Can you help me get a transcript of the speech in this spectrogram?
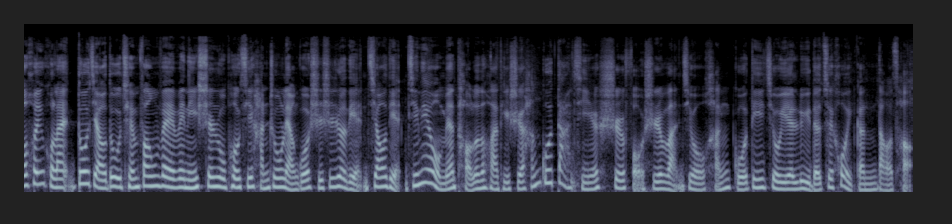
好，欢迎回来，多角度、全方位为您深入剖析韩中两国实时热点焦点。今天我们要讨论的话题是：韩国大企业是否是挽救韩国低就业率的最后一根稻草？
